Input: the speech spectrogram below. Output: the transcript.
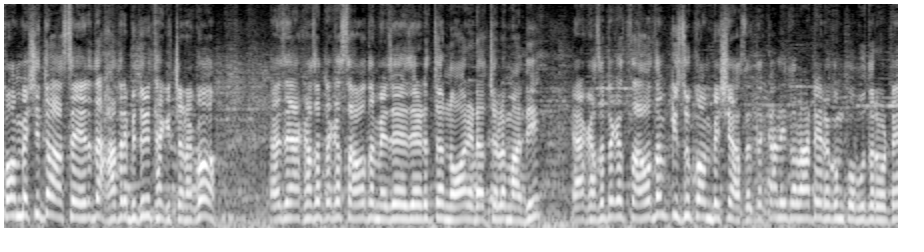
কম বেশি তো আছে, এটা তো হাতের ভিতরেই থাকিচ্ছে না গো। এই যে এক হাজার টাকা চাওয়া দাম, এই যে এটা হচ্ছে নর, এটা হচ্ছে মাদি। এক হাজার টাকা চাওয়া দাম কিছু কম বেশি আছে কালীতলা হাটে এরকম কবুতর ওঠে,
